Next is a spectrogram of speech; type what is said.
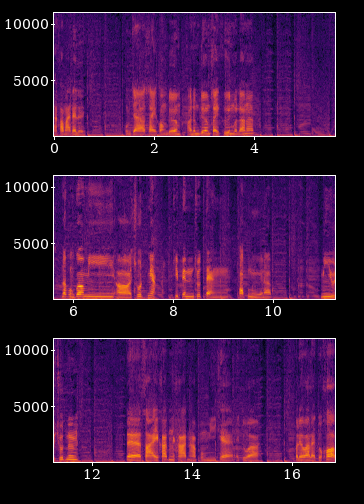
ทักเข้ามาได้เลย ผมจะใส่ของเดิมเอาเดิมๆใส่คืนหมดแล้วนะครับ แล้วผมก็มีเอ่อชุดเนี่ยที่เป็นชุดแต่งคัดมือนะครับ มีอยู่ชุดหนึ่งแต่สายคัดมันขาดนะครับ ผมมีแค่ไอตัวเขาเรียกว่าอะไรตัวครอบ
